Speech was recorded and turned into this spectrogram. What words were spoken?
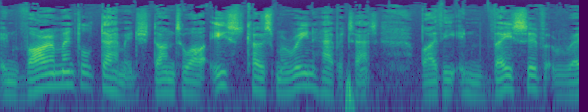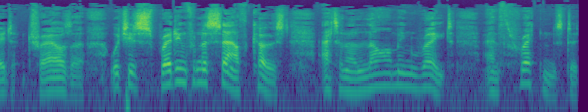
environmental damage done to our east coast marine habitat by the invasive red trouser, which is spreading from the south coast at an alarming rate and threatens to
